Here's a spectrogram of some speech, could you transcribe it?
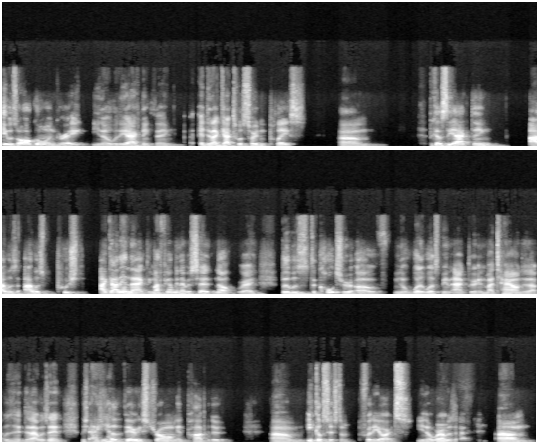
it was all going great, you know, with the acting thing. And then I got to a certain place um, because the acting, I was I was pushed. I got into acting. My family never said no, right? But it was the culture of you know what it was to be an actor in my town that I was in, that I was in, which actually had a very strong and popular um, ecosystem for the arts. You know where mm. I was at. Um,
